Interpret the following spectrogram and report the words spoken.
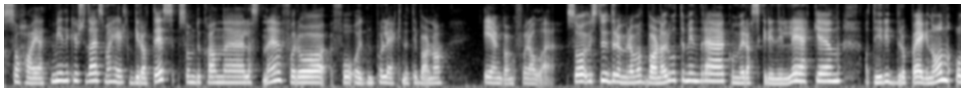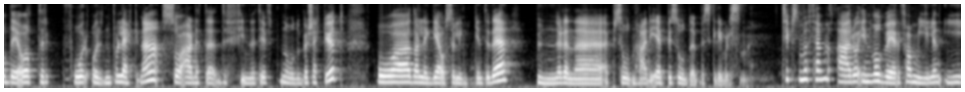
så har jeg et minikurs til deg som er helt gratis, som du kan eh, laste ned for å få orden på lekene til barna en gang for alle. Så hvis du drømmer om at barna roter mindre, kommer raskere inn i leken, at de rydder opp på egen hånd, og det at dere får orden på lekene, så er dette definitivt noe du bør sjekke ut. Og da legger jeg også linken til det under denne episoden her, i episodebeskrivelsen. Tips nummer fem er å involvere familien i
